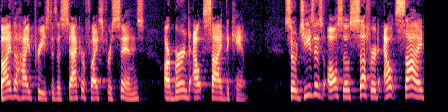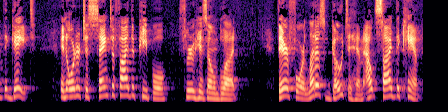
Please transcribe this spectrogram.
by the high priest as a sacrifice for sins are burned outside the camp. So Jesus also suffered outside the gate in order to sanctify the people through his own blood. Therefore, let us go to him outside the camp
